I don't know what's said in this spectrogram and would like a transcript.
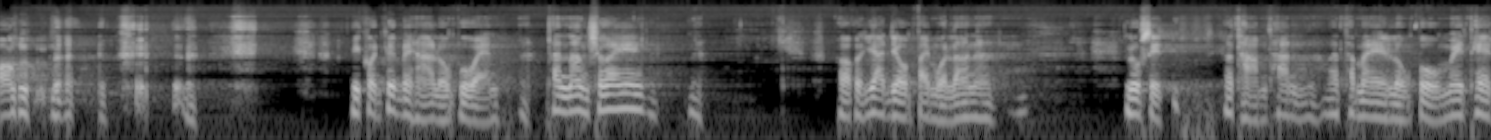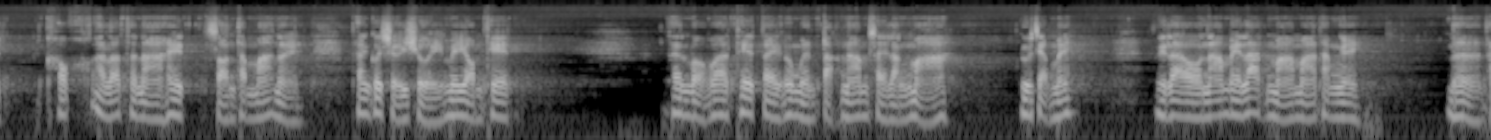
องนะมีคนขึ้นไปหาหลวงปู่แหวน ท่านนั่งช่วยพอญาติโยมไปหมดแล้วนะ ลูกศิษย์ก็ถามท่านว่าทำไมหลวงปู่ไม่เทศเขาอารัธนาให้สอนธรรมะหน่อย ท่านก็เฉยๆไม่ยอมเทศ ท่านบอกว่าเทศไปก็เหมือนตักน้ำใส่หลังหมา รู้จักไหม เวลาเอาน้ำไปราดหมาหมาทำไงน่าท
